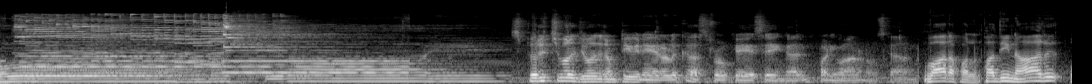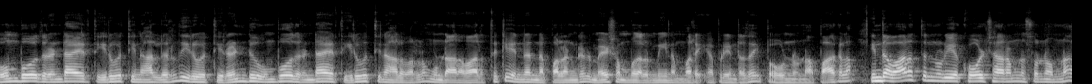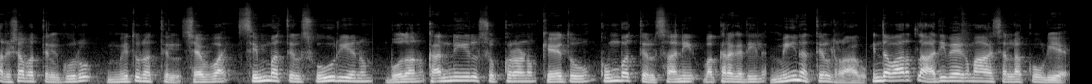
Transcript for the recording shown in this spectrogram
Oh. Spiritual ஜோதிடம் TV நேயர்களுக்கு astro K சேங்காரின் பணிவான நமஸ்காரம். வார பலன். பதினாறு ஒம்பது ரெண்டாயிரத்தி இருபத்தி நாலுலேருந்து இருபத்தி ரெண்டு ஒம்பது ரெண்டாயிரத்தி இருபத்தி நாலு வரலும் உண்டான வாரத்துக்கு என்னென்ன பலன்கள் மேஷம் முதல் மீனம் வரை அப்படின்றத இப்போ ஒன்று ஒன்றா பார்க்கலாம். இந்த வாரத்தினுடைய கோல்சாரம்னு சொன்னோம்னா ரிஷபத்தில் குரு மிதுனத்தில் செவ்வாய் சிம்மத்தில் சூரியனும் புதனும் கன்னியில் சுக்கரனும் கேதுவும் கும்பத்தில் சனி வக்கரகதியில் மீனத்தில் ராகு. இந்த வாரத்தில் அதிவேகமாக செல்லக்கூடிய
